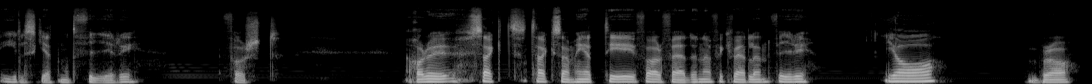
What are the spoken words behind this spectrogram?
ilsket mot Firi först. Har du sagt tacksamhet till förfäderna för kvällen, Firi? Ja, Bra.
